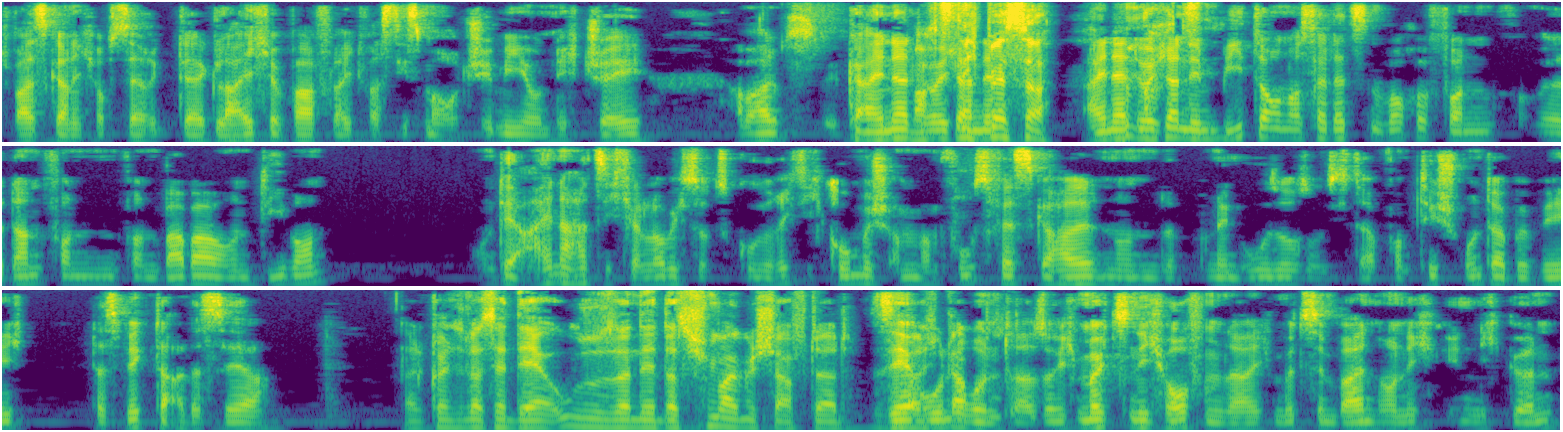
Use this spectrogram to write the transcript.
Ich weiß gar nicht, ob es der, der gleiche war. Vielleicht war es diesmal auch Jimmy und nicht Jay. Aber erinnert euch, an den, erinnert euch an den Beatdown aus der letzten Woche von äh, dann von von Baba und Devon. Und der eine hat sich da, glaube ich, so richtig komisch am, am Fuß festgehalten und von den Usos und sich da vom Tisch runter bewegt. Das wirkte alles sehr dann könnte das ja der Uso sein, der das schon mal geschafft hat. Sehr unrund. Also ich möchte es nicht hoffen, da ich möchte es den beiden auch nicht, nicht gönnen.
